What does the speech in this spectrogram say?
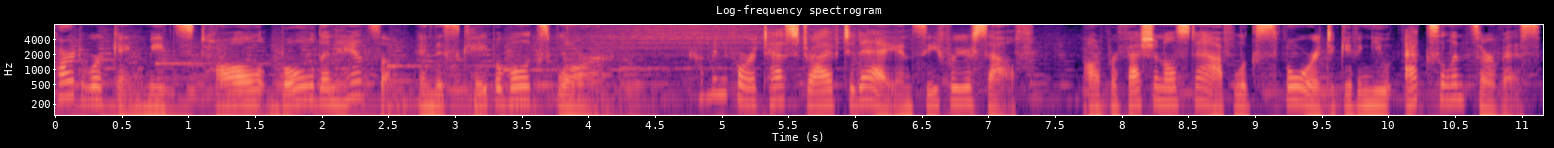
Hardworking meets tall, bold, and handsome in this capable Explorer. Come in for a test drive today and see for yourself. Our professional staff looks forward to giving you excellent service.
